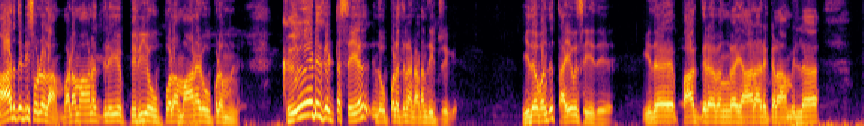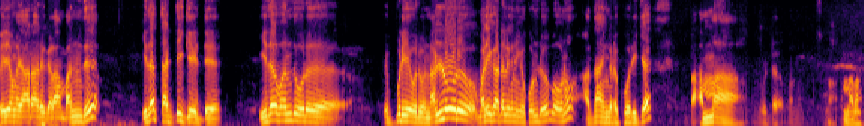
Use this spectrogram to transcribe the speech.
மாறுதட்டி சொல்லலாம். வடமாகாணத்திலேயே பெரிய உப்பளம் மாநகர உப்பளம்னு. கேடு கெட்ட செயல் இந்த உப்பளத்தில் நடந்துட்டு இருக்கு. இதை வந்து தயவு செய்து இதை பார்க்குறவங்க யாரா இருக்கலாம் இல்லை பெரியவங்க யாரா இருக்கலாம் வந்து இதை தட்டி கேட்டு இதை வந்து ஒரு எப்படி ஒரு நல்ல ஒரு வழிகாட்டலுக்கு நீங்கள் கொண்டு போகணும். அதுதான் எங்களோட கோரிக்கை. அம்மா உங்கள்கிட்ட. அம்மா தான்.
